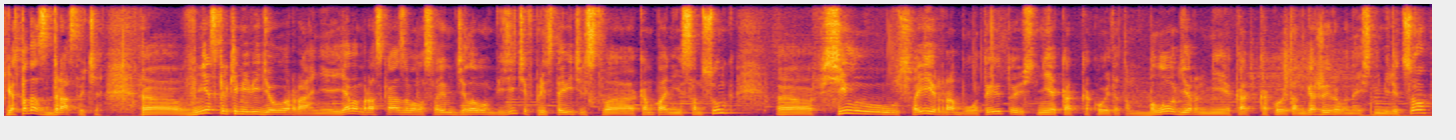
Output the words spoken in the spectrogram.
Господа, здравствуйте! Э, в несколькими видео ранее я вам рассказывал о своем деловом визите в представительство компании Samsung э, в силу своей работы, то есть не как какой-то там блогер, не как какое-то ангажированное с ними лицо.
